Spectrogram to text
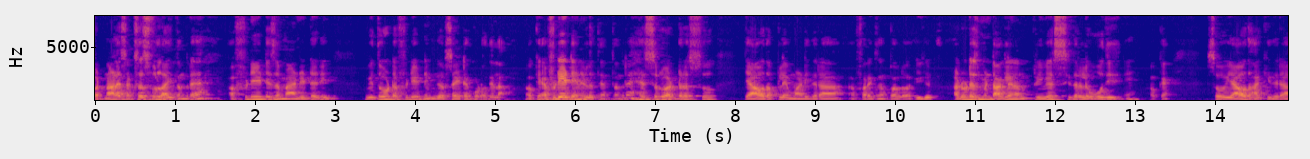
ಬಟ್ ನಾಳೆ ಸಕ್ಸಸ್ಫುಲ್ ಆಯ್ತಂದ್ರೆ affidavit is a mandatory without affidavit ನಿಮ್ಗೆ ಸೈಟೇ ಕೊಡೋದಿಲ್ಲ. ಓಕೆ ಅಫಿಡಿಯೇಟ್ ಏನು ಹೇಳುತ್ತೆ ಅಂತಂದ್ರೆ ಹೆಸರು ಅಡ್ರೆಸ್ಸು ಯಾವ್ದು ಅಪ್ಲೈ ಮಾಡಿದಿರಾ? ಫಾರ್ ಎಕ್ಸಾಂಪಲ್ ಈಗ ಅಡ್ವರ್ಟೈಸ್ಮೆಂಟ್ ಆಗಲೇ ನಾನು ಪ್ರೀವಿಯಸ್ ಇದರಲ್ಲಿ ಓದಿದ್ದೀನಿ ಓಕೆ ಸೊ ಯಾವ್ದು ಹಾಕಿದ್ದೀರಾ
